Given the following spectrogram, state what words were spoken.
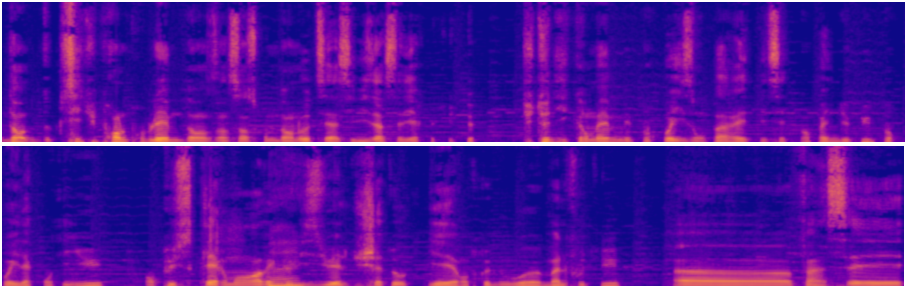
dans, donc, si tu prends le problème dans un sens comme dans l'autre, c'est assez bizarre. C'est-à-dire que tu te, tu te dis quand même, mais pourquoi ils ont pas arrêté cette campagne de pub? Pourquoi il la continue? En plus, clairement, avec le Ouais. visuel du château qui est entre nous euh, mal foutu. Euh, Enfin, c'est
